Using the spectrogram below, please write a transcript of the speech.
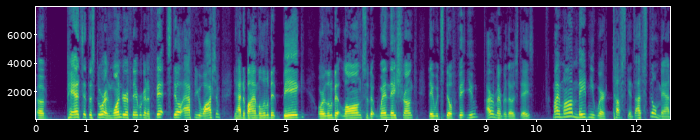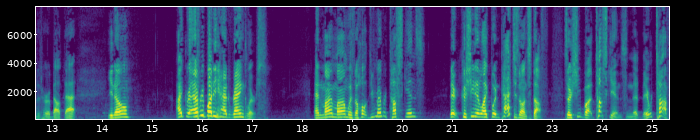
of pants at the store and wonder if they were going to fit still after you wash them? You had to buy them a little bit big or a little bit long so that when they shrunk, they would still fit you. I remember those days. My mom made me wear Toughskins. I'm still mad at her about that. You know, I everybody had Wranglers, and my mom was a whole. Do you remember Toughskins? Because she didn't like putting patches on stuff, so she bought Toughskins, and they, they were tough.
